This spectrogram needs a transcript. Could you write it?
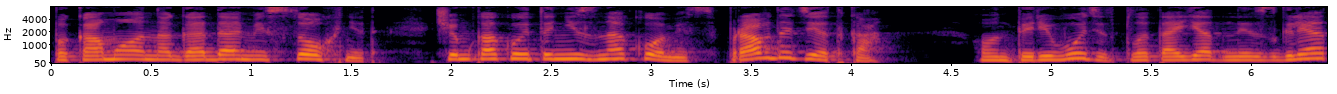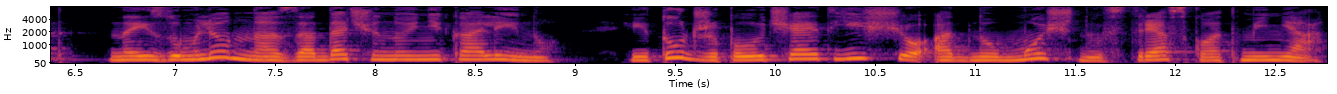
по кому она годами сохнет, чем какой-то незнакомец, правда, детка?» Он переводит плотоядный взгляд на изумленно озадаченную Николину, и тут же получает еще одну мощную встряску от меня.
